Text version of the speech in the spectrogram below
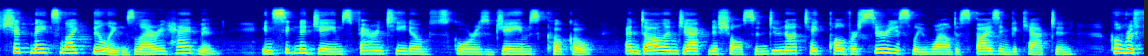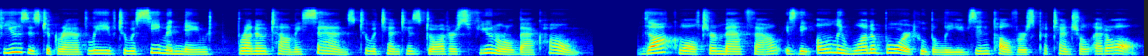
Shipmates like Billings Larry Hagman Insigna James Farentino Skouras James Coco, and Dolan Jack Nicholson do not take Pulver seriously while despising the captain, who refuses to grant leave to a seaman named Bruno Tommy Sands to attend his daughter's funeral back home. Doc Walter Matthau is the only one aboard who believes in Pulver's potential at all.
